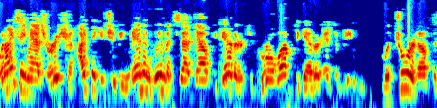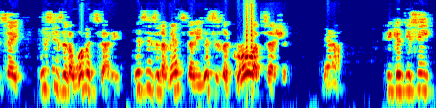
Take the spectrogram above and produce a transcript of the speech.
when I say maturation, I think it should be men and women sat down together to grow up together and to be mature enough to say, this isn't a women's study, this isn't a men's study, this is a grow up session. Yeah. Because you see,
